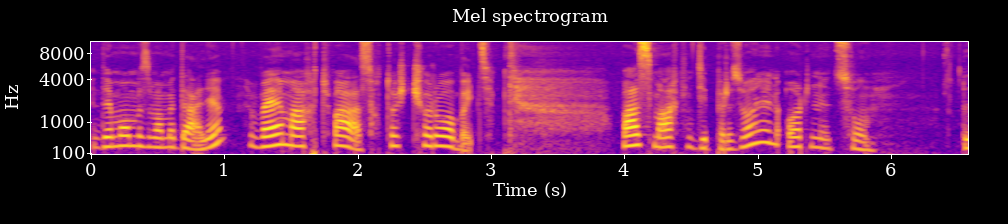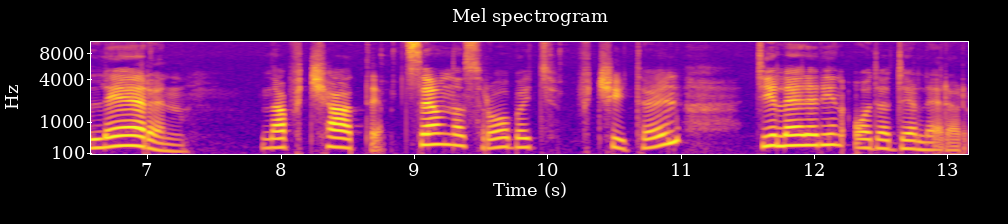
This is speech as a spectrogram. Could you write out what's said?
йдемо ми з вами далі. Wer macht was? Хто що робить? Was machen die Personen ordnen zu? Lehren. Навчати. Це в нас робить вчитель. Die Lehrerin oder der Lehrer.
